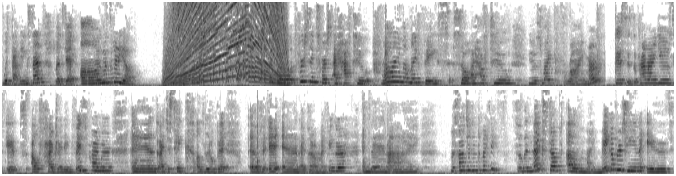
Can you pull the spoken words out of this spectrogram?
with that being said, let's get on with the video. So first things first, I have to prime my face. So I have to use my primer. This is the primer I use. It's e.l.f. Hydrating Face Primer. And I just take a little bit of it and I put it on my finger and then I massage it into my face. So the next step of my makeup routine is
